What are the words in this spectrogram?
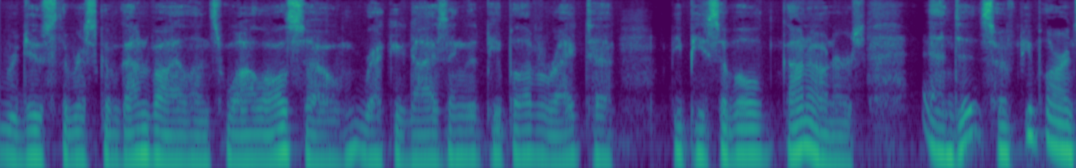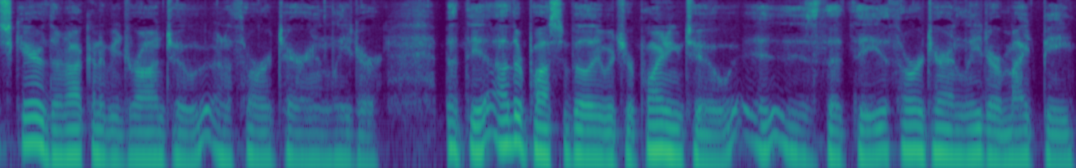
reduce the risk of gun violence while also recognizing that people have a right to be peaceable gun owners. And so if people aren't scared, they're not going to be drawn to an authoritarian leader. But the other possibility, which you're pointing to, is that the authoritarian leader might be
